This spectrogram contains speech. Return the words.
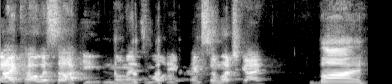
Guy Kawasaki, Momentum Audio. Thanks so much, Guy. Bye.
